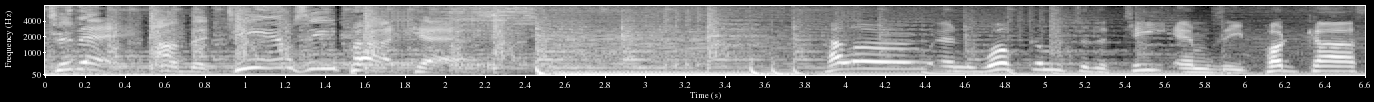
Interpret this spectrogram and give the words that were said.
Today on the TMZ Podcast. Hello and welcome to the TMZ podcast.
